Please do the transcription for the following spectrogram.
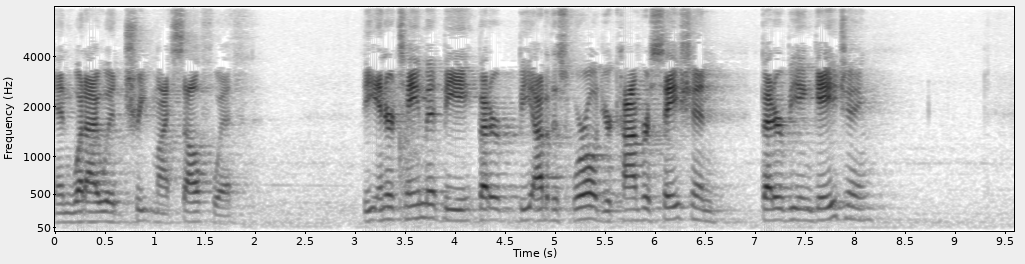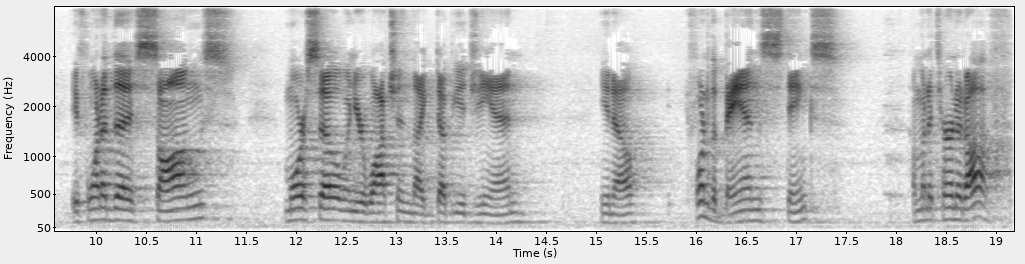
and what I would treat myself with. The entertainment be better be out of this world. Your conversation better be engaging. If one of the songs more so when you're watching like WGN, you know, if one of the bands stinks, I'm going to turn it off.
